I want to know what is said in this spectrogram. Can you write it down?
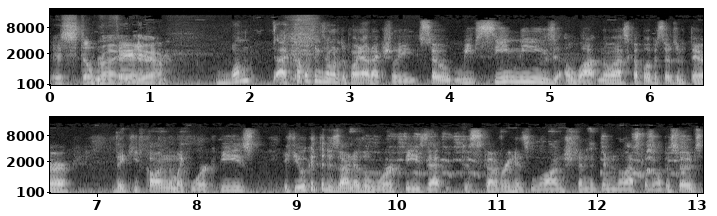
is still Right. there. Yeah. One, a couple things I wanted to point out actually. So we've seen these a lot in the last couple episodes, but they're they keep calling them like work bees. If you look at the design of the work bees that Discovery has launched and have been in the last couple episodes,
